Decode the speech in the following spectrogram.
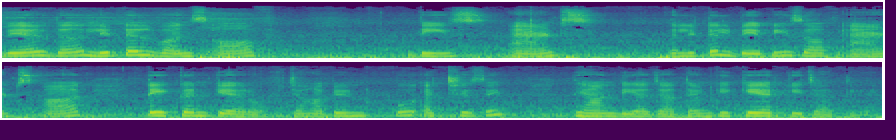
where the little ones of these ants the little babies of ants are taken care of जहाँ पे उनको अच्छे से ध्यान दिया जाता है उनकी केयर की जाती है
